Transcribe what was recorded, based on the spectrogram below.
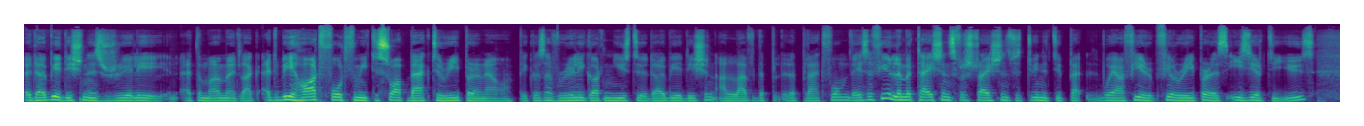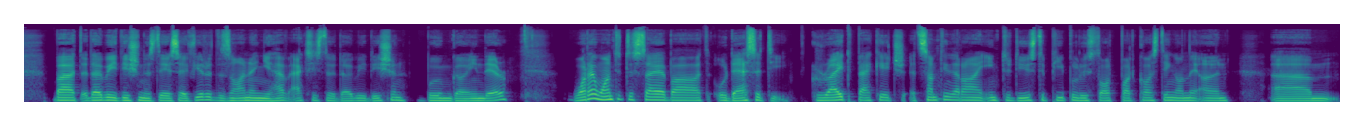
Adobe Audition is really at the moment like it'd be hard fought for me to swap back to Reaper now because I've really gotten used to Adobe Audition. I love the the platform. There's a few limitations, frustrations between the two pla- where I feel feel Reaper is easier to use, but Adobe Audition is there. So if you're a designer and you have access to Adobe Edition, boom, go in there. What I wanted to say about Audacity, great package. It's something that I introduce to people who start podcasting on their own. Um,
